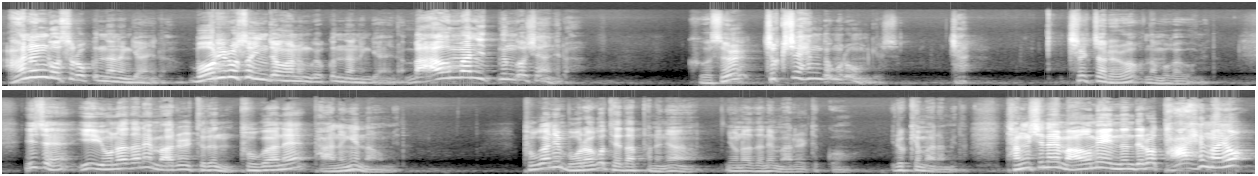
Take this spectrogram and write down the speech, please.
아는 것으로 끝나는 게 아니라 머리로서 인정하는 거 끝나는 게 아니라 마음만 있는 것이 아니라 그것을 즉시 행동으로 옮길 수. 자, 7절로 넘어가 봅니다. 이제 이 요나단의 말을 들은 부관의 반응이 나옵니다. 부관이 뭐라고 대답하느냐? 요나단의 말을 듣고 이렇게 말합니다. 당신의 마음에 있는 대로 다 행하여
